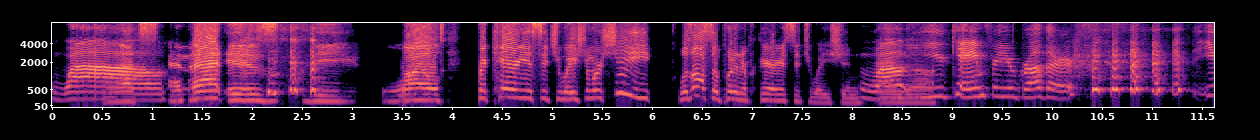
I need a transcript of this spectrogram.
And that's Wow. and that is the wild, precarious situation where she was also put in a precarious situation. Wow. and, uh, you came for your brother. you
